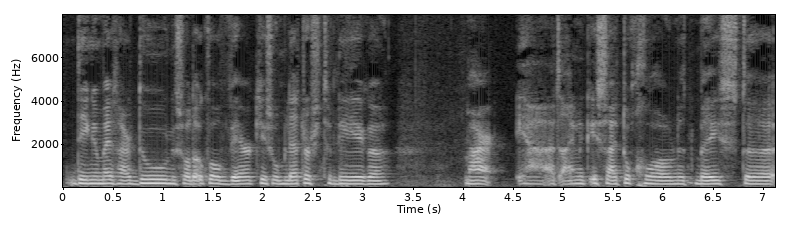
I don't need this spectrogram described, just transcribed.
dingen met haar doen. Dus we hadden ook wel werkjes om letters te leren. Maar ja, uiteindelijk is zij toch gewoon het meest eh, eh,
